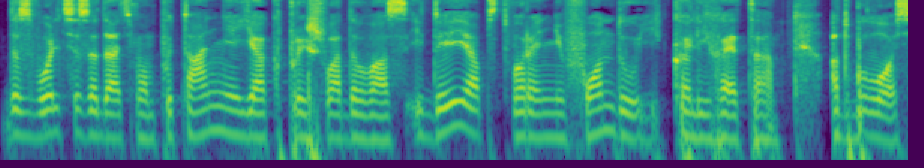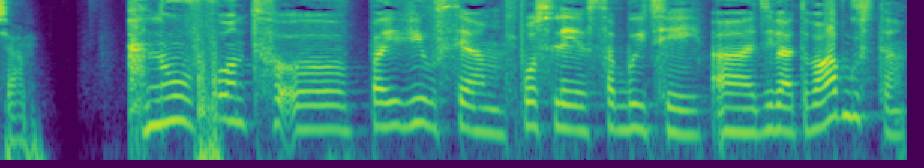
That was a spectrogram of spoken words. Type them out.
дазвольце задаць вам пытанне як прыйшла да вас ідэя аб стварэнні фонду і калі гэта адбылося Ну, фонд э, появился после событий 9 августа,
